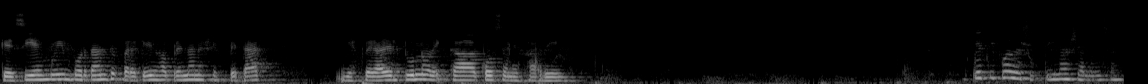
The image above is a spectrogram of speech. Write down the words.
que sí es muy importante para que ellos aprendan a respetar y esperar el turno de cada cosa en el jardín. ¿Qué tipo de rutinas realizan?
